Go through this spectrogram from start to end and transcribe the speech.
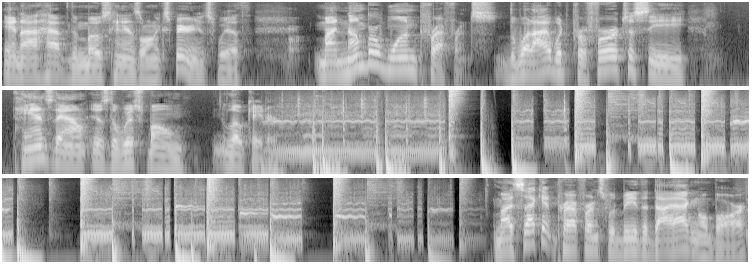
and I have the most hands-on experience with. My number one preference, what I would prefer to see hands down is the wishbone locator. My second preference would be the diagonal bar.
